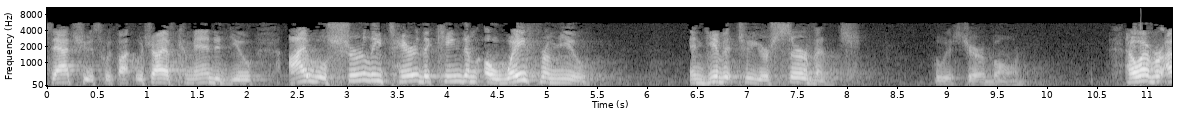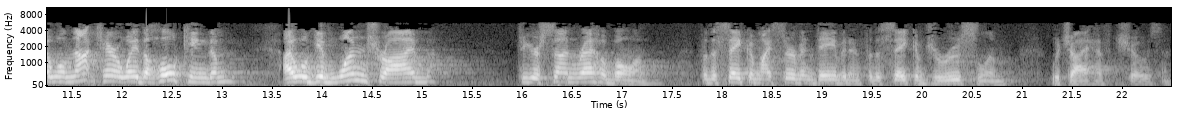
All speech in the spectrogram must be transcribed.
statutes which I have commanded you, I will surely tear the kingdom away from you and give it to your servant, who is Jeroboam. However, I will not tear away the whole kingdom. I will give one tribe to your son Rehoboam for the sake of my servant David and for the sake of Jerusalem, which I have chosen.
